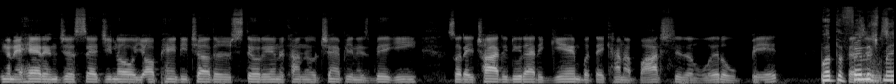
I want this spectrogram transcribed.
went ahead and just said, you know, y'all pinned each other. Still, the Intercontinental Champion is Big E. So they tried to do that again, but they kind of botched it a little bit. But the finish made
